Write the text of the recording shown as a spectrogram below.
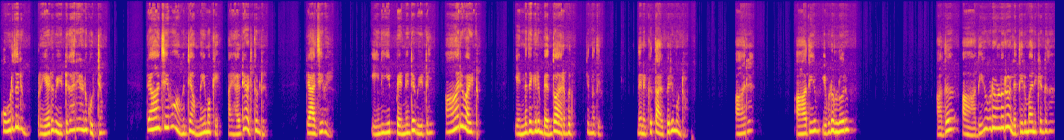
കൂടുതലും പ്രിയയുടെ വീട്ടുകാരെയാണ് കുറ്റം. രാജീവും അവന്റെ അമ്മയുമൊക്കെ അയാളുടെ അടുത്തുണ്ട്. രാജീവേ ഇനി ഈ പെണ്ണിന്റെ വീട്ടിൽ ആരുമായിട്ടും എന്നതെങ്കിലും ബന്ധം ആരംഭിക്കുന്നതിൽ നിനക്ക് താല്പര്യമുണ്ടോ? ആര്? ആദ്യം ഇവിടെ ഉള്ളവരും അത് ആദ്യം ഇവിടെ ഉള്ളവരും അല്ലേ തീരുമാനിക്കേണ്ടത്?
